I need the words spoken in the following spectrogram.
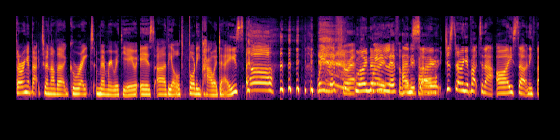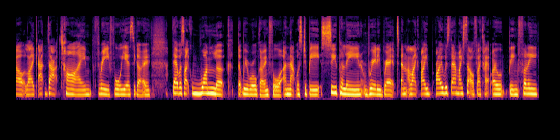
Throwing it back to another great memory with you is uh, the old body power days Oh, we live for it. Well, I know. We live for body and power. So, just throwing it back to that, I certainly felt like at that time, three, four years ago, there was like one look that we were all going for, and that was to be super lean, really ripped, and like I, I was there myself, like I, I being fully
